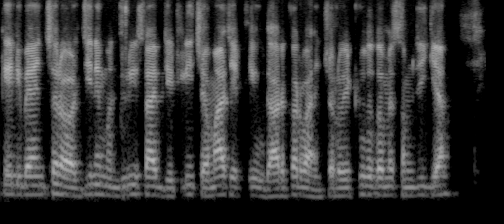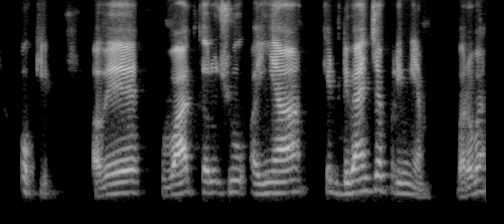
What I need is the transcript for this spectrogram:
કે ડિબેન્ચર અરજીને મંજૂરી સાહેબ જેટલી જમા છે એટલી ઉધાર કરવાની. ચલો એટલું તો તમે સમજી ગયા. ઓકે હવે વાત કરું છું અહીંયા કે ડિબેન્ચર પ્રીમિયમ બરોબર?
